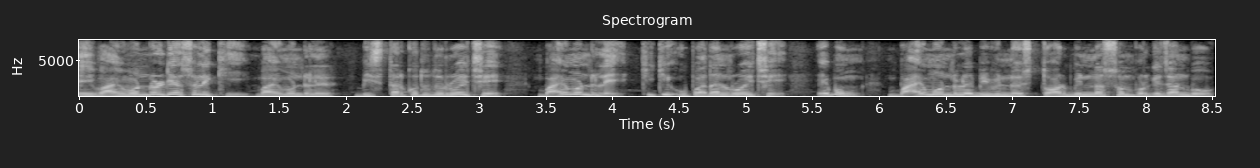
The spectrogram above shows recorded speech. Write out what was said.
এই বায়ুমণ্ডলটি আসলে কি? বায়ুমণ্ডলের বিস্তার কতদূর রয়েছে? বায়ুমণ্ডলে কি কি উপাদান রয়েছে? এবং বায়ুমণ্ডলের বিভিন্ন স্তর বিন্যাস সম্পর্কে জানব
